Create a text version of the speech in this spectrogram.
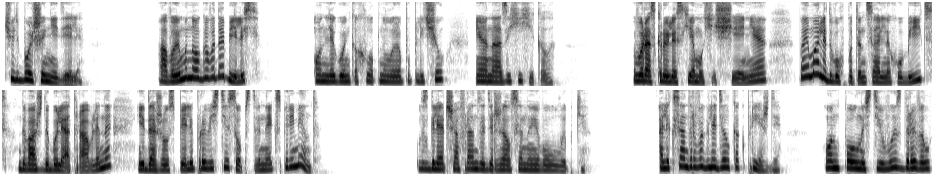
чуть больше недели. А вы многого добились». Он легонько хлопнул ее по плечу, и она захихикала. Вы раскрыли схему хищения, поймали двух потенциальных убийц, дважды были отравлены и даже успели провести собственный эксперимент. Взгляд Шафран задержался на его улыбке. Александр выглядел как прежде. Он полностью выздоровел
